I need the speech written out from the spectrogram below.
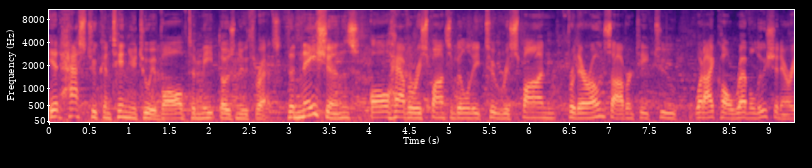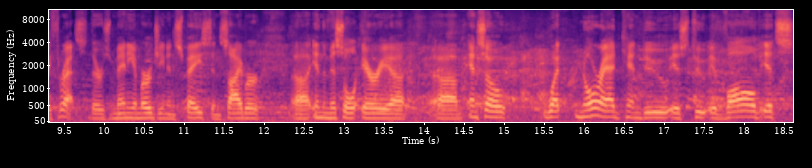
it has to continue to evolve to meet those new threats. The nations all have a responsibility to respond for their own sovereignty to what I call revolutionary threats. There's many emerging in space, in cyber, uh, in the missile area. Um, and so what NORAD can do is to evolve its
